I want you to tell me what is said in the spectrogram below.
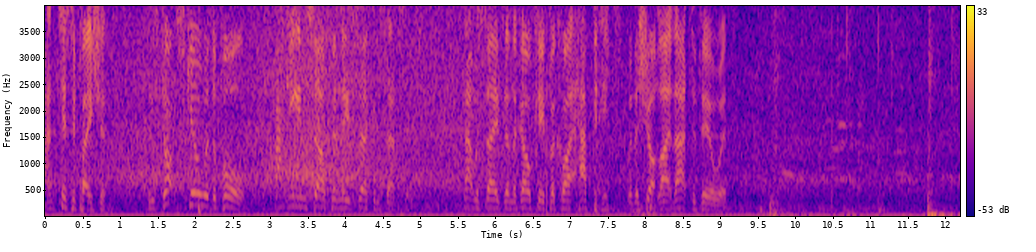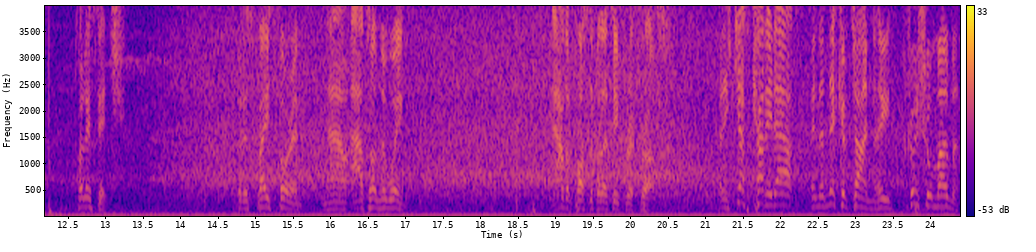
anticipation. He's got skill with the ball, backing himself in these circumstances. That was saved and the goalkeeper quite happy with a shot like that to deal with. Pulisic. Bit of space for him. Now out on the wing. Now the possibility for a cross. And he's just cut it out in the nick of time, the crucial moment.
